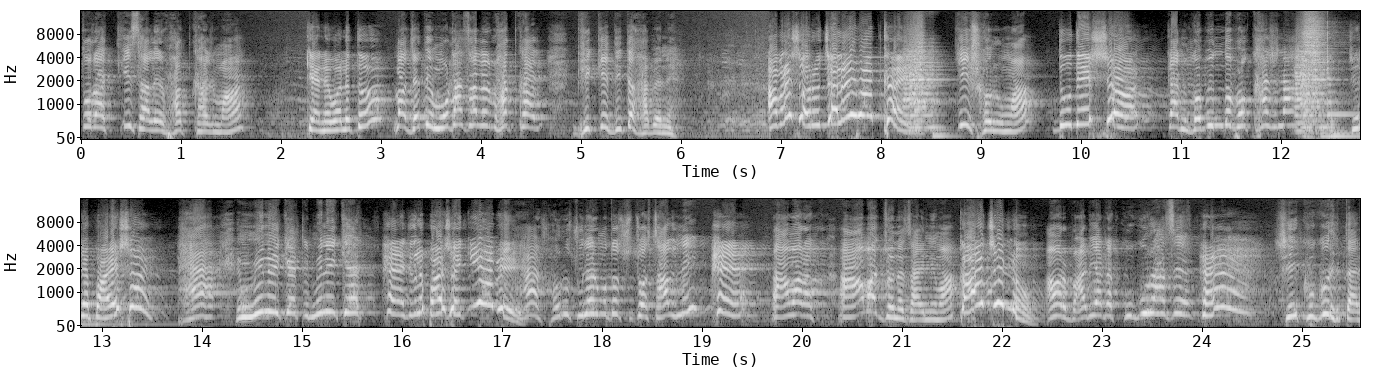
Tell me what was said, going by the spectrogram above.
তোরা কি সালের ভাত খাস মা? কেন বলো তো? না যদি মোটা চালের ভাত খাস ভিক্ষে দিতে হবে না। আমরা সরু চালের ভাত খাই। কি সরু মা? দুধের স্বর কেন গোবিন্দ ভোগ খাস না? যেটা পায়েস হয়। হ্যাঁ মিনিকেট মিনিকেট। হ্যাঁ যেগুলো পায়েস হয় কি হবে? হ্যাঁ সরু চুলের মতো চ- চাল নি? হ্যাঁ। আমার আমার জন্য চাইনি মা। কার জন্য? আমার বাড়ি একটা কুকুর আছে। হ্যাঁ। সেই কুকুরে তার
